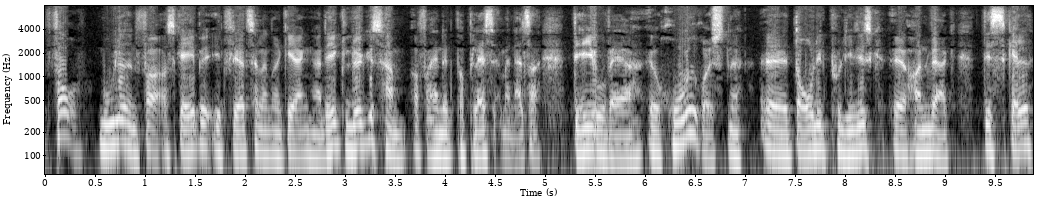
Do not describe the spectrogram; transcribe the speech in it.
får muligheden for at skabe et flertal af en regering, og det ikke lykkes ham at forhandle det på plads, men altså, det er jo være øh, hovedrystende øh, dårligt politisk øh, håndværk. Det skal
